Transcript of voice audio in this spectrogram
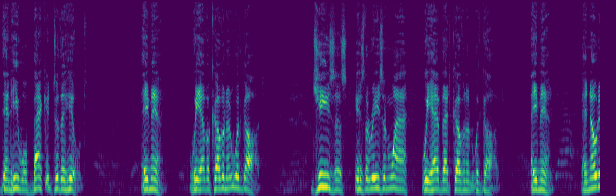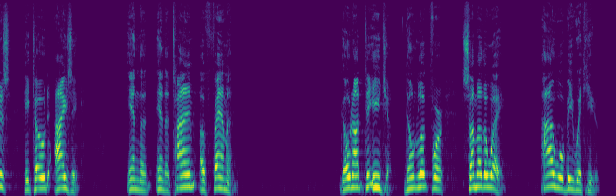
then he will back it to the hilt. Amen. We have a covenant with God. Jesus is the reason why we have that covenant with God. Amen. And notice he told Isaac in the, in the time of famine, go not to Egypt. Don't look for some other way. I will be with you.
